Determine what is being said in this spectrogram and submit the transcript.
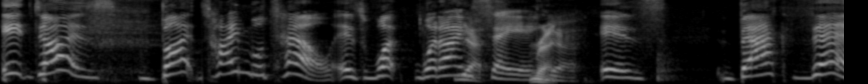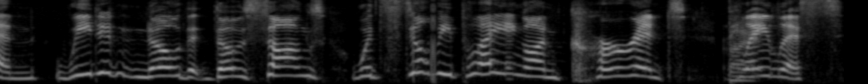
It does, but time will tell. Is what what I'm Yes. saying. Right. Yeah. Is back then we didn't know that those songs would still be playing on current Right. playlists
